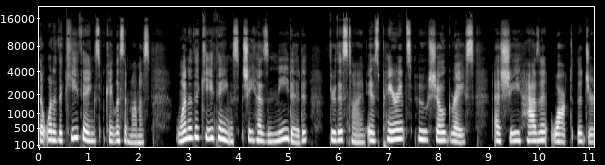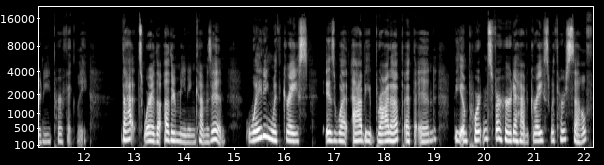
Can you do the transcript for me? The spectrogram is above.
that one of the key things, okay, listen, mamas, one of the key things she has needed through this time is parents who show grace as she hasn't walked the journey perfectly. That's where the other meaning comes in. Waiting with grace is what Abby brought up at the end, the importance for her to have grace with herself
